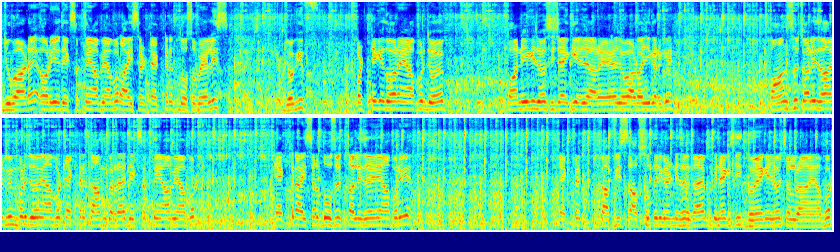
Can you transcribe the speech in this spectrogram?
जुगाड़ है और ये देख सकते हैं आप यहाँ पर आइसर ट्रैक्टर दो जो कि पट्टे के द्वारा यहाँ पर जो है पानी की जो है सिंचाई किया जा रहा है जुगाड़बाजी करके। 540 आरपीएम पर जो है यहाँ पर ट्रैक्टर काम कर रहा है। देख सकते हैं आप यहाँ पर। ट्रैक्टर आइसर दो सौ इकतालीस है यहाँ पर ये। ट्रैक्टर काफ़ी साफ़ सुथरी कंडीशन का है, बिना किसी धुएँ के जो चल रहा है यहाँ पर।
